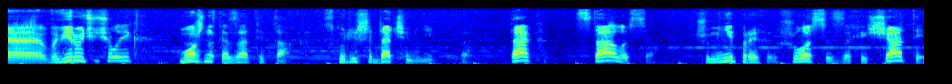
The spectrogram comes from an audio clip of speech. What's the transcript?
Е, Ви віруючий чоловік? Можна сказати так. Скоріше да чи ні. Так сталося, що мені прийшлося захищати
